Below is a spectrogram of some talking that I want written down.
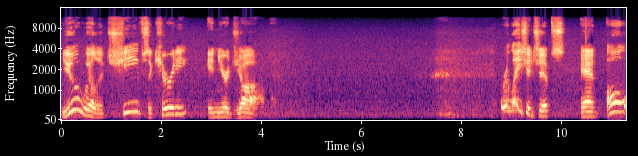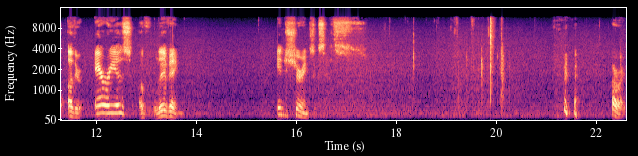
you will achieve security in your job. Relationships and all other areas of living, ensuring success. all right,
